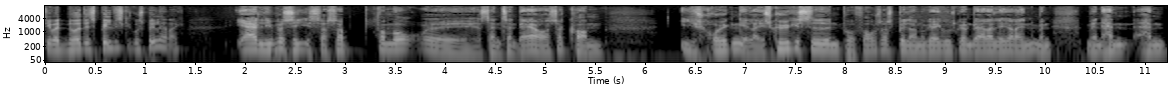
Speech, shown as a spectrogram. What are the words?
det var noget af det spil, vi skal kunne spille, Henrik. Ja, lige præcis. Og så formår øh, Santander også at komme i ryggen, eller i skyggesiden på forsvarsspilleren. Nu kan jeg ikke huske, hvem det er, der ligger derinde, men, men han, han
